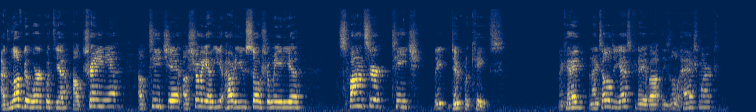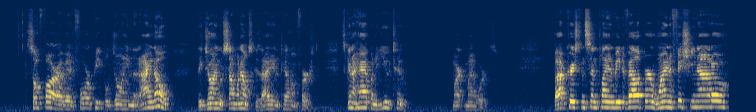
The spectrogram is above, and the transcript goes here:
I'd love to work with you. I'll train you. I'll teach you. I'll show you how to use social media. Sponsor, teach, duplicates. Okay? And I told you yesterday about these little hash marks. So far, I've had four people join that I know they joined with someone else because I didn't tell them first. It's going to happen to you too. Mark my words. Bob Christensen, Plan B developer, wine aficionado.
